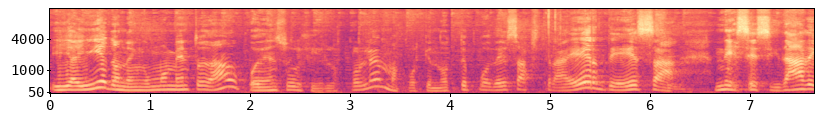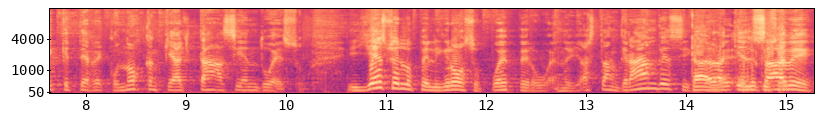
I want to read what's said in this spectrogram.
Y ahí es donde en un momento dado pueden surgir los problemas, porque no te puedes abstraer de esa necesidad de que te reconozcan que estás haciendo eso. Y eso es lo peligroso, pues, pero bueno, ya están grandes y cada quien sabe eh,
